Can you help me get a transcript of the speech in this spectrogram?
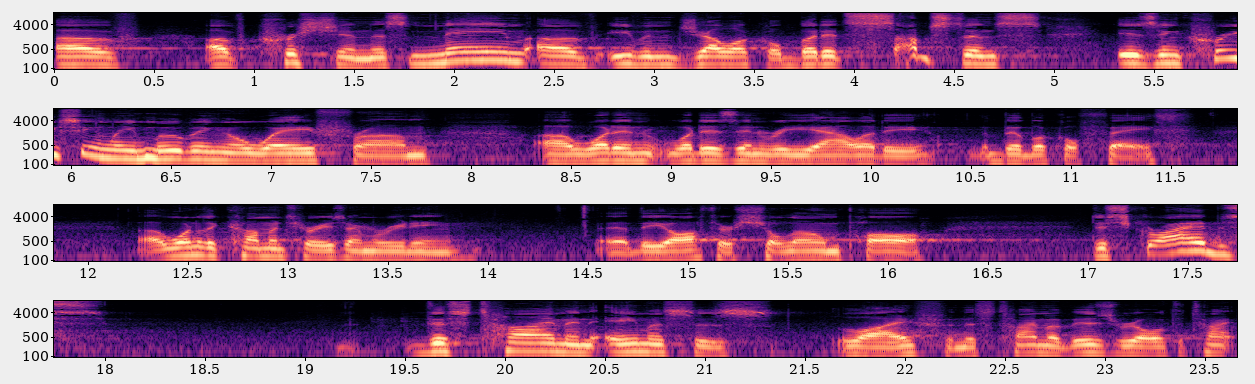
of, of Christian, this name of evangelical, but its substance is increasingly moving away from uh, what, in, what is in reality the biblical faith. Uh, one of the commentaries I'm reading, uh, the author Shalom Paul, describes this time in Amos's life and this time of Israel at the time,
